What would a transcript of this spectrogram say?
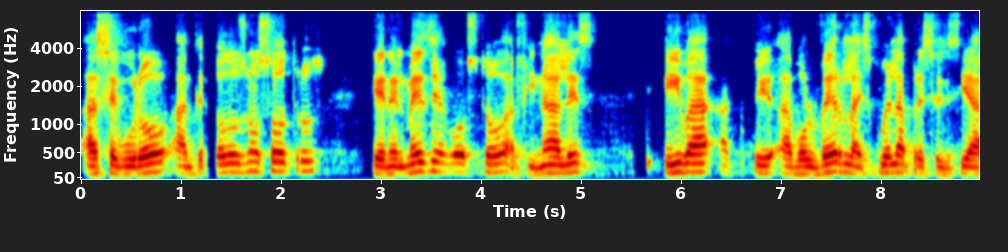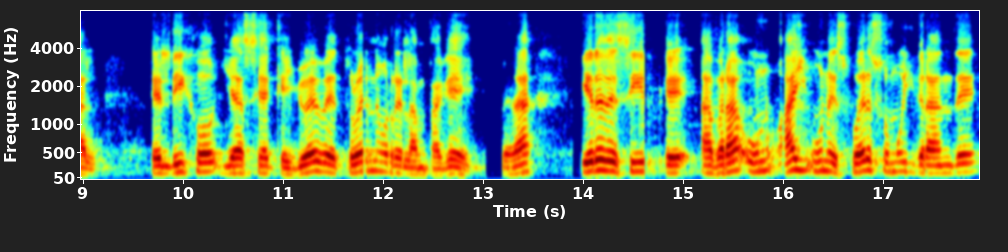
aseguró ante todos nosotros que en el mes de agosto, a finales, iba a, eh, volver la escuela presencial. Él dijo, ya sea que llueve, truene o relampaguee, ¿verdad? Quiere decir que habrá un, hay un esfuerzo muy grande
